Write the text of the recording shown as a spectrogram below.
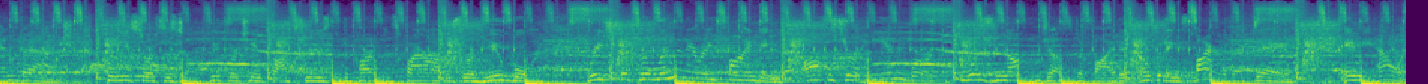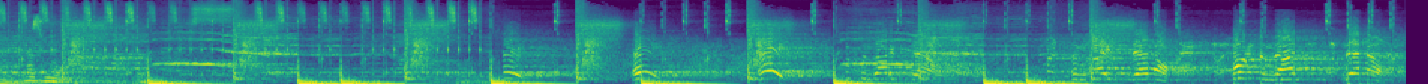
and badge. Police sources tell Q13 Fox News the department's firearms review board reached a preliminary finding that Officer Ian Birk was not justified in opening fire that day. Amy Allen has more. Hey! Hey! Put the knife down! Put the knife down! Put the knife down!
